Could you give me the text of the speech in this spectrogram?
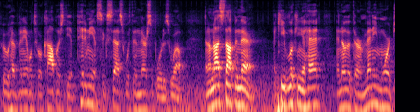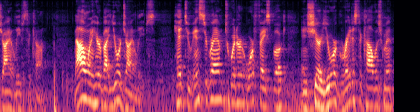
who have been able to accomplish the epitome of success within their sport as well. And I'm not stopping there. I keep looking ahead and know that there are many more giant leaps to come. Now I want to hear about your giant leaps. Head to Instagram, Twitter, or Facebook and share your greatest accomplishment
